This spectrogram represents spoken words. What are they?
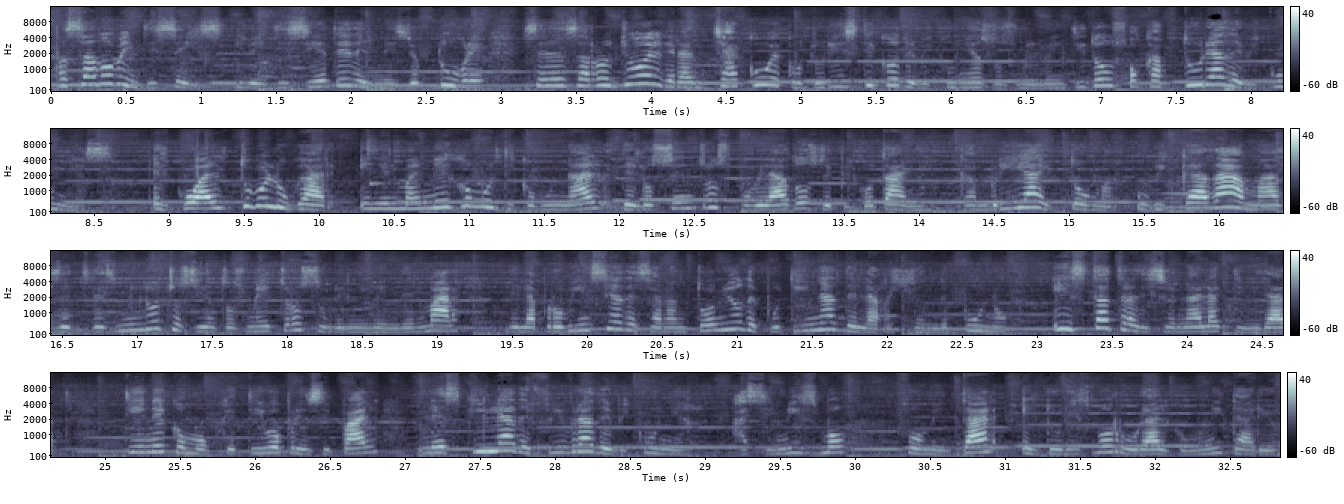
Pasado 26 y 27 del mes de octubre se desarrolló el Gran Chaco Ecoturístico de Vicuñas 2022 o Captura de Vicuñas, el cual tuvo lugar en el manejo multicomunal de los centros poblados de Picotani, Cambría y Toma, ubicada a más de 3.800 metros sobre el nivel del mar de la provincia de San Antonio de Putina de la región de Puno. Esta tradicional actividad tiene como objetivo principal la esquila de fibra de vicuña, asimismo fomentar el turismo rural comunitario.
